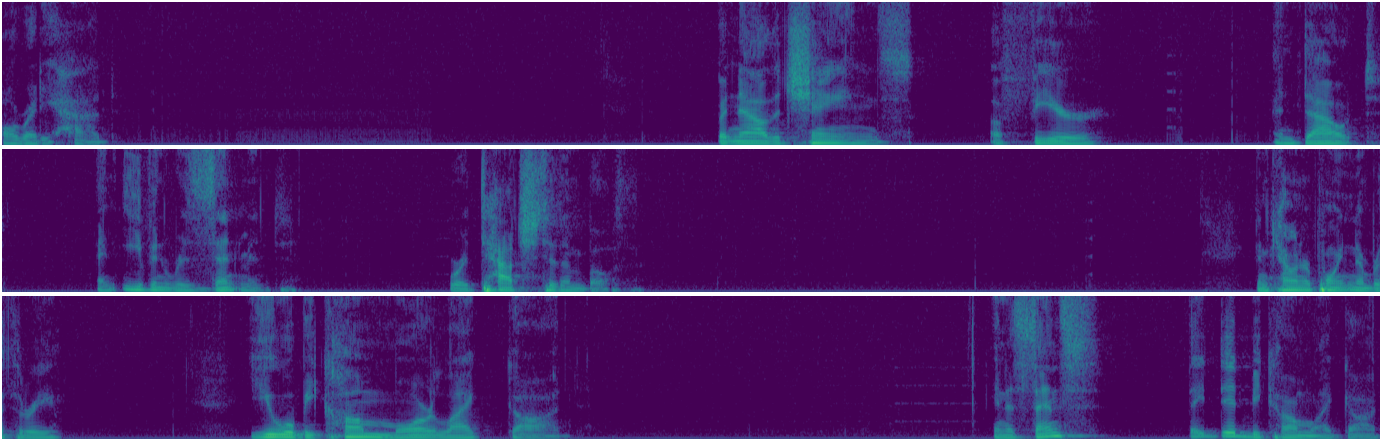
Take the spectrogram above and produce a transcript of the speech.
already had. But now the chains of fear and doubt and even resentment were attached to them both. And counterpoint number three you will become more like God. In a sense, they did become like God.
